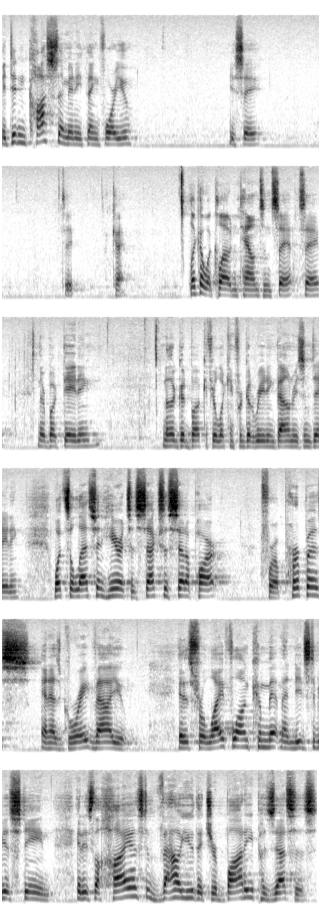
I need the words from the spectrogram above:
It didn't cost them anything for you. You see? See? Okay. Look at what Cloud and Townsend say, say in their book Dating. Another good book if you're looking for good reading, Boundaries in Dating. What's the lesson here? It's that sex is set apart for a purpose and has great value. It is for lifelong commitment, needs to be esteemed. It is the highest value that your body possesses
